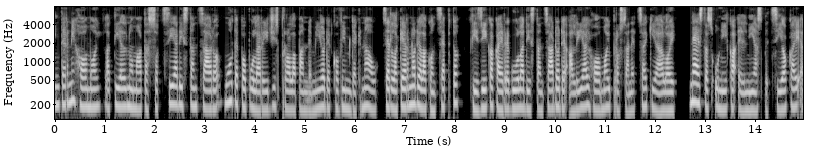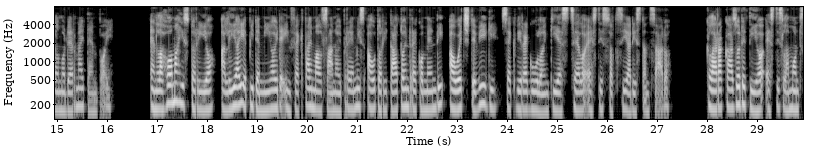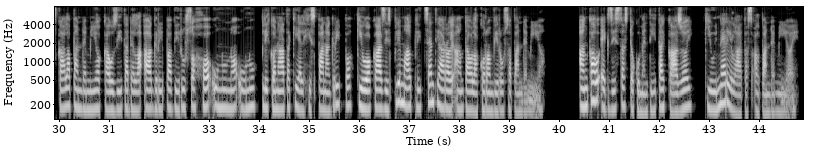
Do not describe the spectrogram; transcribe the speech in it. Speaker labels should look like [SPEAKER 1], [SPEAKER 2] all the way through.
[SPEAKER 1] interni homoi la tiel nomata socia distanzado multe popularigis pro la pandemio de COVID-19, sed la kerno de la concepto, fisica kai regula distanzado de aliai homoi pro sanetsai kialoi, ne estas unica el nia specio kai el modernai tempoi. En la homa historio, aliai epidemioi de infectai malsanoi premis autoritatoin recomendi au de vigi sequi reguloin kies celo estis socia distanzado. Clara caso de tio estis la mondscala pandemio causita de la agripa viruso H1N1 pliconata kiel hispana grippo, kiu okazis pli mal pli centiaroi antau la koronvirusa pandemio. Ankau existas dokumentitai casoi, kiui nerilatas al pandemioi.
